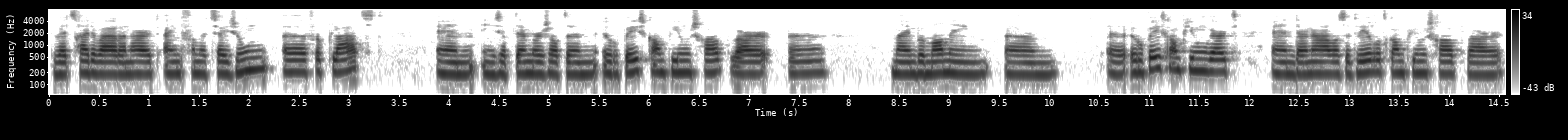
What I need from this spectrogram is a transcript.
de wedstrijden waren naar het eind van het seizoen eh, verplaatst. En in september zat een Europees kampioenschap waar eh, mijn bemanning ehm, eh, Europees kampioen werd. En daarna was het wereldkampioenschap waar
